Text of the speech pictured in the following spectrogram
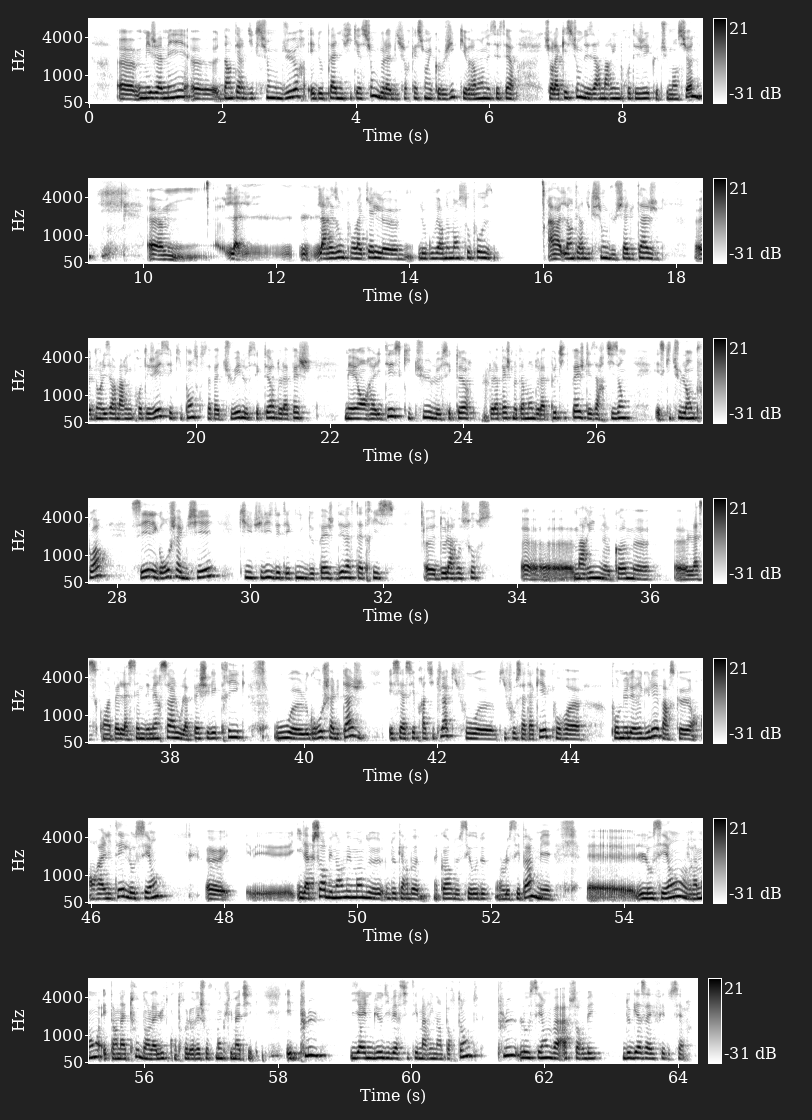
Euh, mais jamais euh, d'interdiction dure et de planification de la bifurcation écologique qui est vraiment nécessaire. Sur la question des aires marines protégées que tu mentionnes, euh, la, raison pour laquelle le gouvernement s'oppose à l'interdiction du chalutage dans les aires marines protégées, c'est qu'il pense que ça va tuer le secteur de la pêche. Mais en réalité, ce qui tue le secteur de la pêche, notamment de la petite pêche des artisans, et ce qui tue l'emploi, c'est les gros chalutiers qui utilisent des techniques de pêche dévastatrices euh, de la ressource euh, marine comme euh, ce qu'on appelle la scène démersale ou la pêche électrique ou le gros chalutage. Et c'est à ces pratiques-là qu'il faut, qu'il faut s'attaquer pour, pour mieux les réguler parce qu'en en réalité, l'océan, euh, il absorbe énormément de, carbone, d'accord, de CO2. On ne le sait pas, mais euh, l'océan vraiment est un atout dans la lutte contre le réchauffement climatique. Et plus il y a une biodiversité marine importante, plus l'océan va absorber de gaz à effet de serre.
